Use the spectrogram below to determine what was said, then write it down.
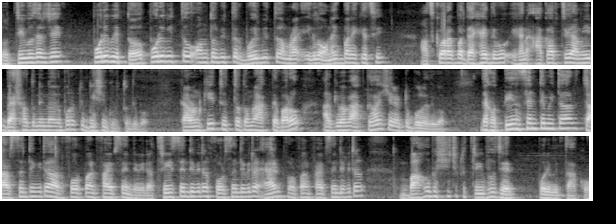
তো ত্রিভুজের যে পরিবৃত্ত পরিবৃত্ত, অন্তর্বৃত্তর বহির্বৃত্ত আমরা এগুলো অনেকবার এঁকেছি। আজকেও আরেকবার দেখাই দেবো। এখানে আঁকার চেয়ে আমি ব্যাসার্ধ নির্ণয়ের উপর একটু বেশি গুরুত্ব দিব। কারণ কি? চিত্র তোমরা আঁকতে পারো। আর কীভাবে আঁকতে হয় সেটা একটু বলে দিব। দেখো, তিন সেন্টিমিটার, চার সেন্টিমিটার, আর four point five centimetre. Three centimetre four centimetre and four point five centimetre বাহু বিশিষ্ট একটা ত্রিভুজের পরিবৃত্ত আঁকো।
